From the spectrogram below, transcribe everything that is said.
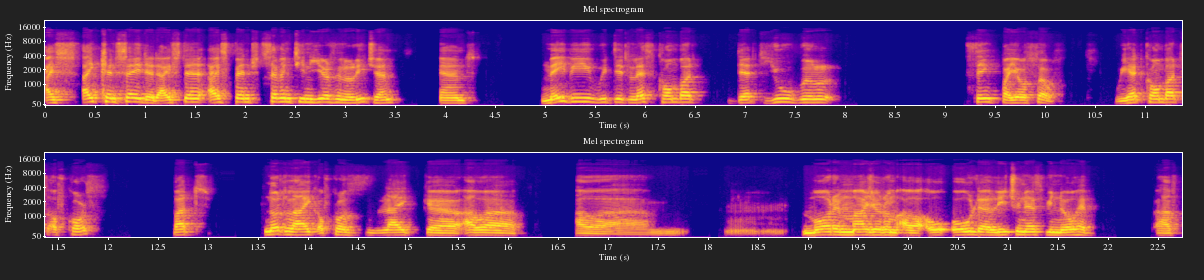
I, I can say that I, st- I spent 17 years in a legion and maybe we did less combat that you will think by yourself. We had combats, of course, but not like, of course, like uh, our our um, more majorum, our older legionnaires we know have have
